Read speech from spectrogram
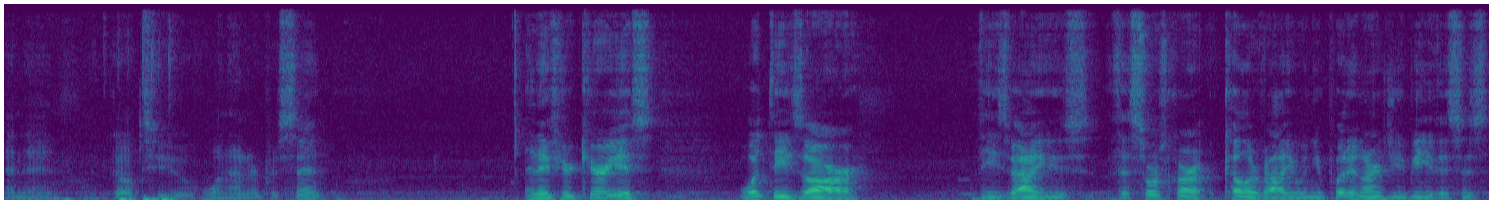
and then go to 100%. And if you're curious what these are, these values, the source color value, when you put in RGB, this is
